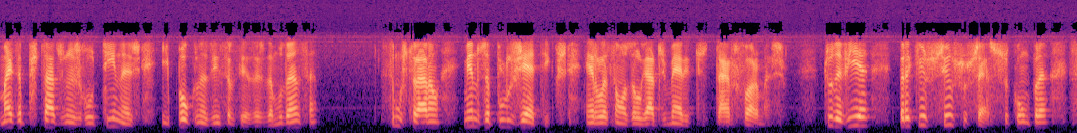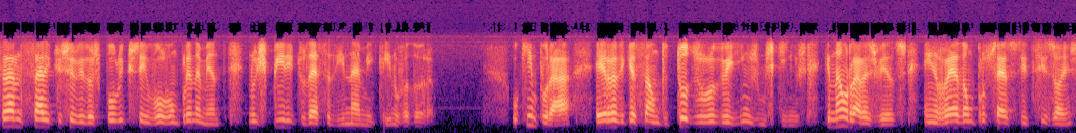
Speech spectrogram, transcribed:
mais apostados nas rotinas e pouco nas incertezas da mudança se mostraram menos apologéticos em relação aos alegados méritos de tais reformas. Todavia, para que o seu sucesso se cumpra, será necessário que os servidores públicos se envolvam plenamente no espírito dessa dinâmica inovadora. O que imporá é a erradicação de todos os Rodriguinhos mesquinhos que, não raras vezes, enredam processos e decisões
